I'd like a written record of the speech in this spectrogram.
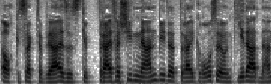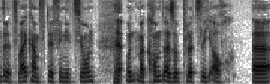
auch gesagt habe, ja, also es gibt drei verschiedene Anbieter, drei große und jeder hat eine andere Zweikampfdefinition. Ja. Und man kommt also plötzlich auch äh,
